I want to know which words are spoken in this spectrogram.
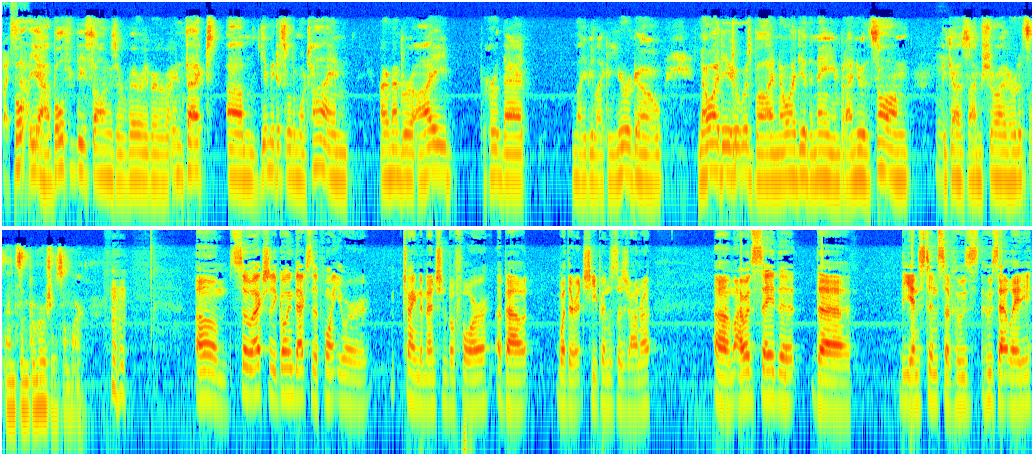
by sound. yeah, both of these songs are very, very. In fact, um, "Give Me Just a Little More Time." I remember I heard that maybe like a year ago. No idea who it was by, no idea the name, but I knew the song Hmm. because I'm sure I heard it in some commercial somewhere. Um, so actually, going back to the point you were trying to mention before about whether it cheapens the genre, um, I would say that the the instance of who's who's that lady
